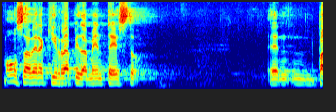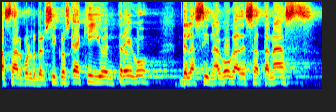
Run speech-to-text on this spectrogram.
Vamos a ver aquí rápidamente esto. pasar por los versículos. Aquí yo entrego de la sinagoga de Satanás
